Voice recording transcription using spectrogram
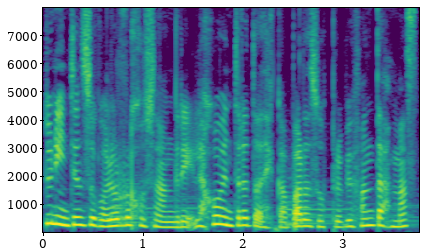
de un intenso color rojo sangre, la joven trata de escapar de sus propios fantasmas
